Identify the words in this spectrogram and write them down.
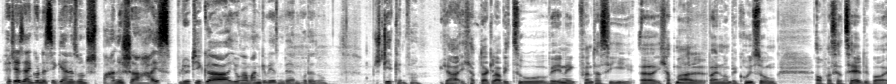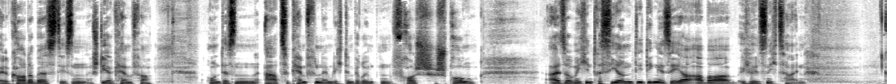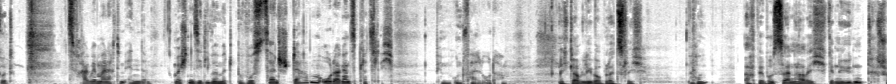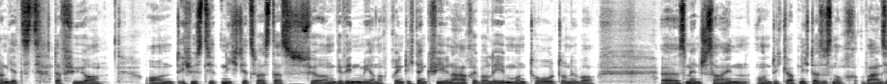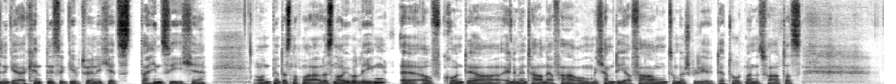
Hätte ja sein können, dass Sie gerne so ein spanischer, heißblütiger junger Mann gewesen wären oder so. Stierkämpfer. Ja, ich habe da, glaube ich, zu wenig Fantasie. Äh, ich habe mal bei einer Begrüßung auch was erzählt über El Cordobes, diesen Stierkämpfer und dessen Art zu kämpfen, nämlich den berühmten Froschsprung. Also mich interessieren die Dinge sehr, aber ich will es nicht sein. Gut. Jetzt fragen wir mal nach dem Ende. Möchten Sie lieber mit Bewusstsein sterben oder ganz plötzlich? Im Unfall oder? Ich glaube lieber plötzlich. Warum? Ach, Bewusstsein habe ich genügend schon jetzt dafür. Und ich wüsste nicht jetzt, was das für einen Gewinn mir noch bringt. Ich denke viel nach über Leben und Tod und über äh, das Menschsein. Und ich glaube nicht, dass es noch wahnsinnige Erkenntnisse gibt, wenn ich jetzt dahin sieche und mir das nochmal alles neu überlegen, äh, aufgrund der elementaren Erfahrung. Mich haben die Erfahrungen, zum Beispiel der Tod meines Vaters,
